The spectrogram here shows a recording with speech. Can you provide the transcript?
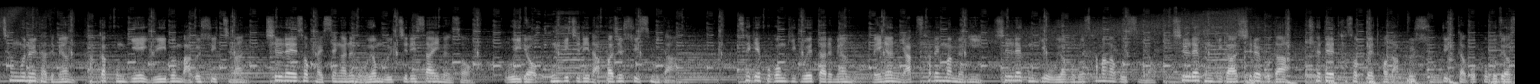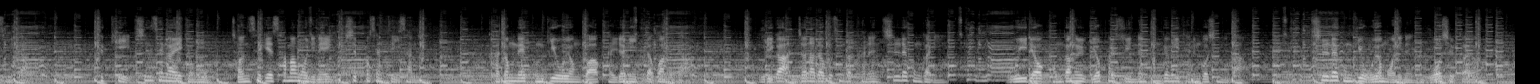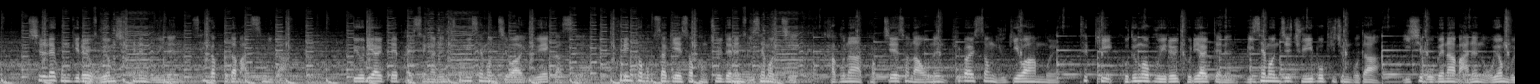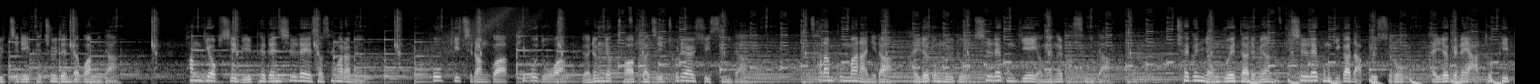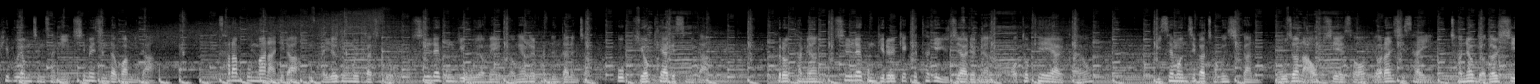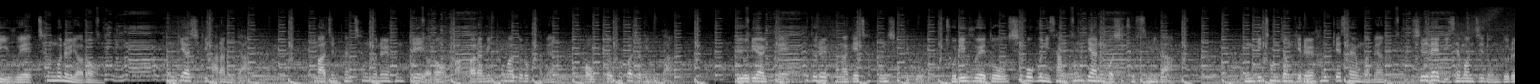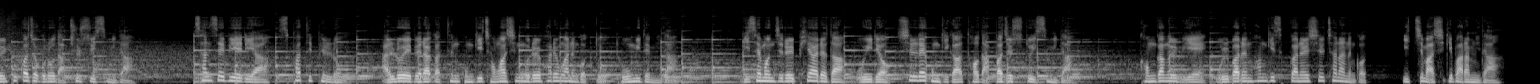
창문을 닫으면 바깥 공기의 유입은 막을 수 있지만 실내에서 발생하는 오염 물질이 쌓이면서 오히려 공기질이 나빠질 수 있습니다. 세계보건기구에 따르면 매년 약 400만 명이 실내 공기 오염으로 사망하고 있으며 실내 공기가 실외보다 최대 5배 더 나쁠 수도 있다고 보고되었습니다. 특히 신생아의 경우 전 세계 사망 원인의 60% 이상이 가정 내 공기 오염과 관련이 있다고 합니다. 우리가 안전하다고 생각하는 실내 공간이 오히려 건강을 위협할 수 있는 환경이 되는 것입니다. 실내 공기 오염 원인은 무엇일까요? 실내 공기를 오염시키는 요인은 생각보다 많습니다. 요리할 때 발생하는 초미세먼지와 유해가스, 프린터 복사기에서 방출되는 미세먼지, 가구나 벽지에서 나오는 휘발성 유기화 합물, 특히 고등어 구이를 조리할 때는 미세먼지 주의보 기준보다 25배나 많은 오염 물질이 배출된다고 합니다. 환기 없이 밀폐된 실내에서 생활하면 호흡기 질환과 피부 노화, 면역력 저하까지 초래할 수 있습니다. 사람뿐만 아니라 반려동물도 실내 공기에 영향을 받습니다. 최근 연구에 따르면 실내 공기가 나쁠수록 반려견의 아토피 피부염 증상이 심해진다고 합니다. 사람뿐만 아니라 반려동물까지도 실내 공기 오염에 영향을 받는다는 점 꼭 기억해야겠습니다. 그렇다면 실내 공기를 깨끗하게 유지하려면 어떻게 해야 할까요? 미세먼지가 적은 시간 오전 9시에서 11시 사이 저녁 8시 이후에 창문을 열어 환기하시기 바랍니다. 맞은편 창문을 함께 열어 맞바람이 통하도록 하면 더욱더 효과적입니다. 요리할 때 후드를 강하게 작동시키고 조리 후에도 15분 이상 환기하는 것이 좋습니다. 공기청정기를 함께 사용하면 실내 미세먼지 농도를 효과적으로 낮출 수 있습니다. 산세비에리아, 스파티필름, 알로에베라 같은 공기 정화 식물을 활용하는 것도 도움이 됩니다. 미세먼지를 피하려다 오히려 실내 공기가 더 나빠질 수도 있습니다. 건강을 위해 올바른 환기 습관을 실천하는 것 잊지 마시기 바랍니다.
